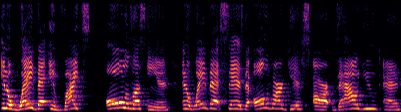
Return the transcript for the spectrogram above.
in a way that invites all of us in in a way that says that all of our gifts are valued and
